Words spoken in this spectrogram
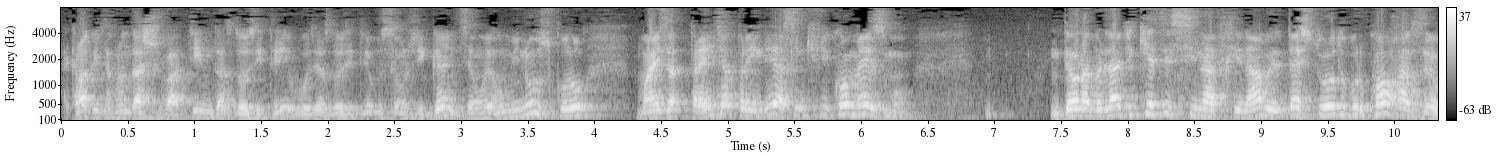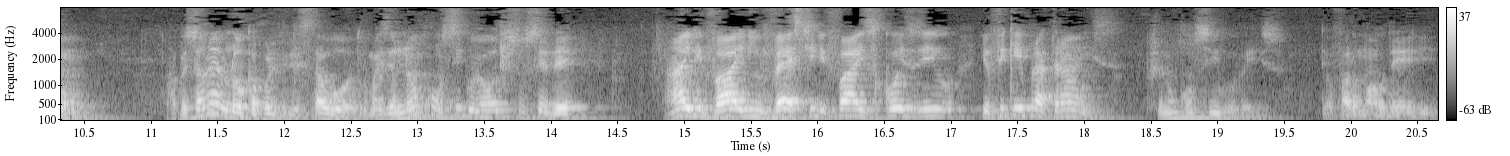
É claro que ele está falando das Shvatim, das 12 tribos, e as 12 tribos são gigantes, é um erro minúsculo, mas para a gente aprender é assim que ficou mesmo. Então, na verdade, que esse Sinat Hinam, ele testa o outro por qual razão? A pessoa não é louca por detestar o outro, mas eu não consigo ver o outro suceder. Ah, ele vai, ele investe, ele faz coisas e eu, eu fiquei para trás. Eu não consigo ver isso. Então eu falo mal dele,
